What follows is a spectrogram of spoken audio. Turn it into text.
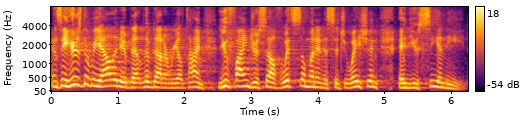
And see, here's the reality of that lived out in real time. You find yourself with someone in a situation and you see a need.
